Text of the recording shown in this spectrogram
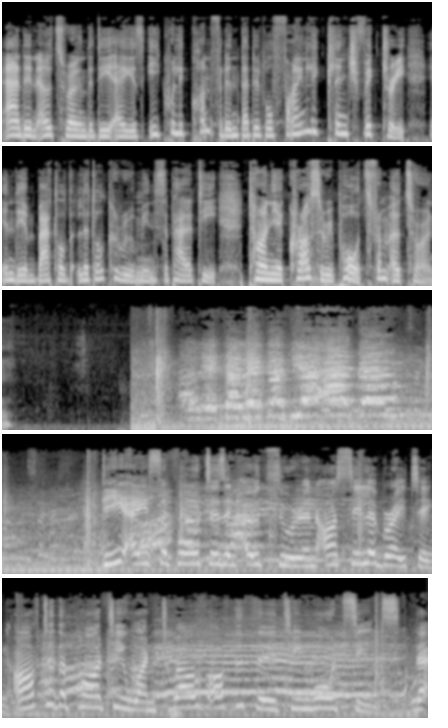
And in Oudtshoorn, the DA is equally confident that it will finally clinch victory in the embattled Little Karoo municipality. Tanya Krause reports from Oudtshoorn. DA supporters in Oudtshoorn are celebrating after the party won 12 of the 13 ward seats. The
